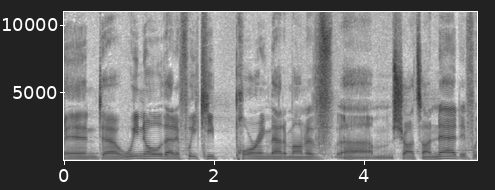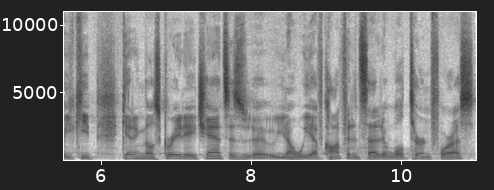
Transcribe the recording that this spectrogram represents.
And uh, we know that if we keep pouring that amount of um, shots on net, if we keep getting those grade A chances, uh, you know, we have confidence that it will turn for us.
